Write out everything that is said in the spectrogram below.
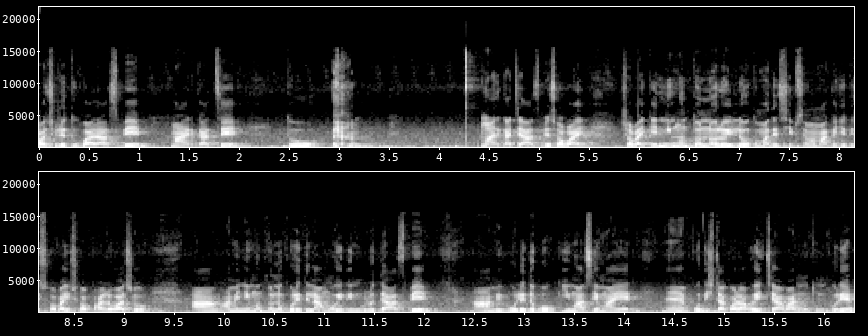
বছরে দুবার আসবে মায়ের কাছে। তো মায়ের কাছে আসবে সবাই। সবাইকে নিমন্ত্রণ রইল। তোমাদের শিবশ্যামা মাকে যদি সবাই সব ভালোবাসো আমি নিমন্ত্রণ করে দিলাম, ওই দিনগুলোতে আসবে। আমি বলে দেবো কী মাসে মায়ের প্রতিষ্ঠা করা হয়েছে আবার নতুন করে।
